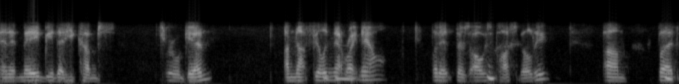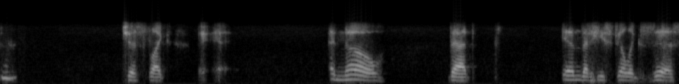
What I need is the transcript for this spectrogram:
and it may be that he comes through again. I'm not feeling that Mhm. right now, but it, there's always a possibility. Um, but ma'am. just like and know that in that he still exists,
